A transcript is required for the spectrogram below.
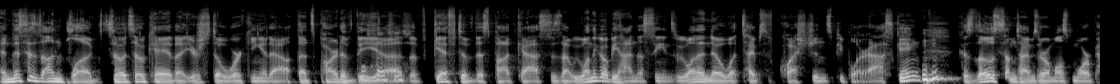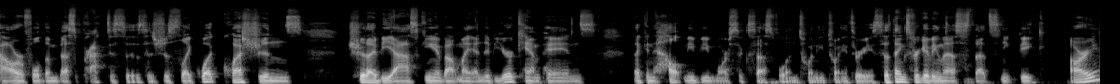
and this is unplugged, so it's okay that you're still working it out. That's part of the uh, the gift of this podcast is that we want to go behind the scenes. We want to know what types of questions people are asking because mm-hmm. those sometimes are almost more powerful than best practices. It's just like what questions should I be asking about my end of year campaigns that can help me be more successful in 2023. So thanks for giving us that sneak peek, Ari.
